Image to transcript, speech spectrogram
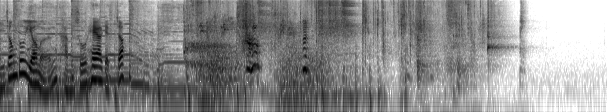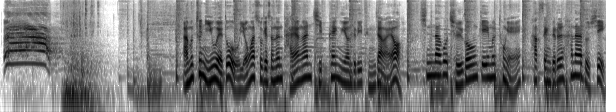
이 정도 위험은 감수해야겠죠? 아무튼 이후에도 영화 속에서는 다양한 집행위원들이 등장하여 신나고 즐거운 게임을 통해 학생들을 하나둘씩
